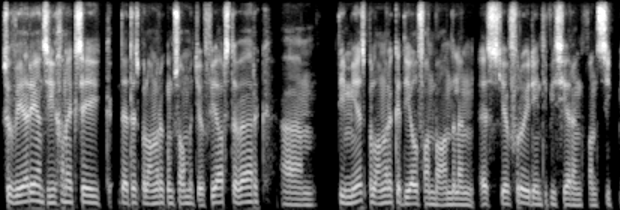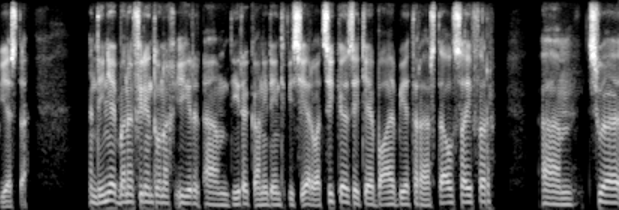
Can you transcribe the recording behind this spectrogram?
So weer eens hier gaan ek sê dit is belangrik om saam met jou veearts te werk. Ehm um, die mees belangrike deel van behandeling is jou vroeë identifisering van siek beeste. Indien jy binne 24 uur ehm um, diere kan identifiseer wat siek is, het jy 'n baie beter herstelsyfer. Ehm um, so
